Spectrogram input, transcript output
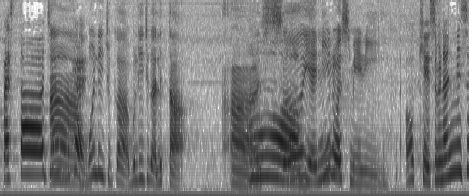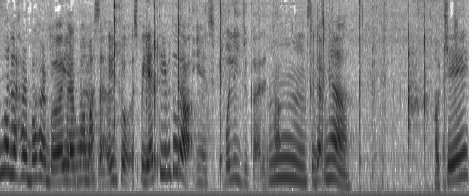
pesta je ah, kan? Boleh juga, boleh juga letak. Ah, oh. so yang ni rosemary. Okey, sebenarnya ni semua adalah herba-herba yang masak untuk spaghetti betul tak? Yes, boleh juga letak. Hmm, sedapnya. Okey.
